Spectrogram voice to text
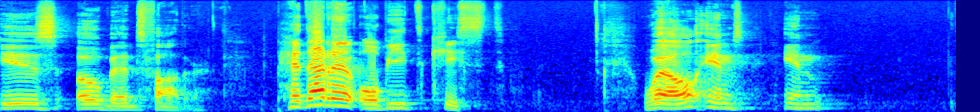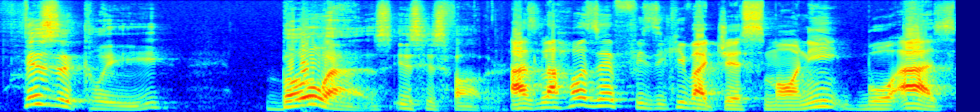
is Obed's father. پدر اوبید کیست؟ Well, in, in physically, Boaz is his father. از لحاظ فیزیکی و جسمانی بوعز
